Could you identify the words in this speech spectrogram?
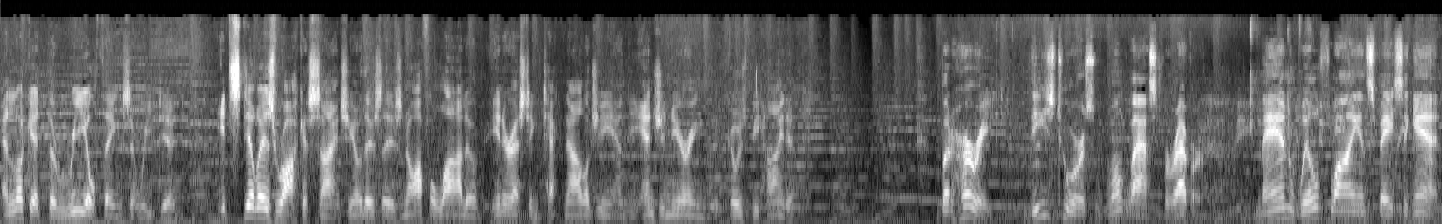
and look at the real things that we did. It still is rocket science. You know, there's, there's an awful lot of interesting technology and the engineering that goes behind it. But hurry, these tours won't last forever. Man will fly in space again,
